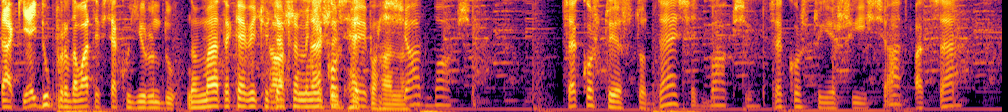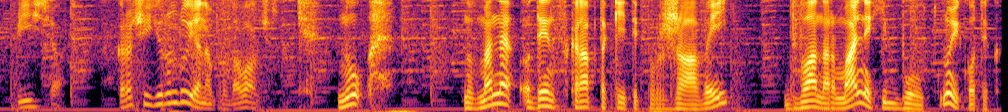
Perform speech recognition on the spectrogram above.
Так, я йду продавати всяку єрунду. Ну, в мене таке відчуття, Так, що мені щось геть погано. 50 баксів. Це коштує 110 баксів, це коштує 60, а це 50. Коротше, єрунду я не продавав, чесно. Ну. Ну, в мене один скраб такий, типу, ржавий, два нормальних і болт. Ну і котик.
